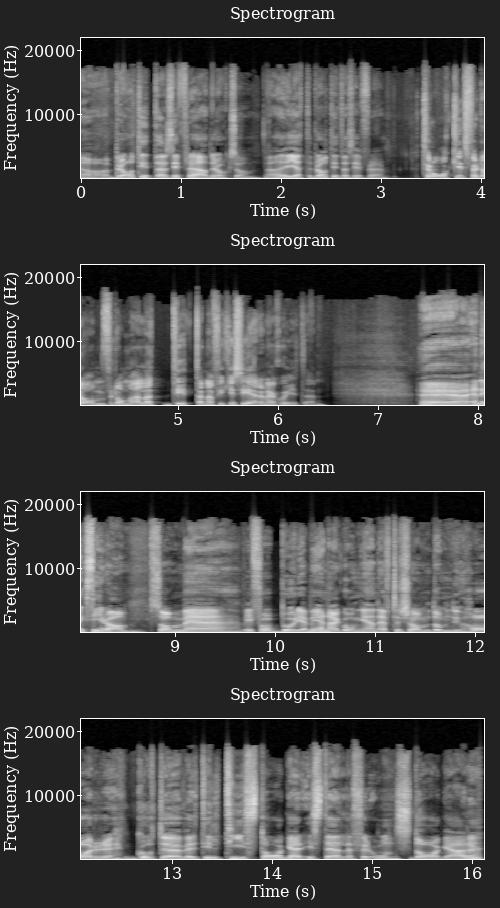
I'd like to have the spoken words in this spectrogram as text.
Ja, bra tittarsiffror hade det också. Ja, jättebra tittarsiffror. Tråkigt för dem, för de alla tittarna fick ju se den här skiten. Eh, NXT då, som eh, vi får börja med den här gången eftersom de nu har gått över till tisdagar istället för onsdagar.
